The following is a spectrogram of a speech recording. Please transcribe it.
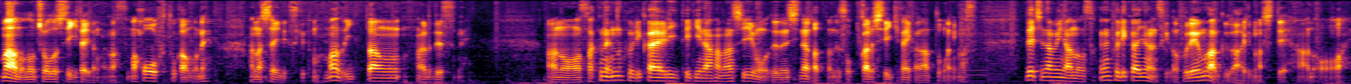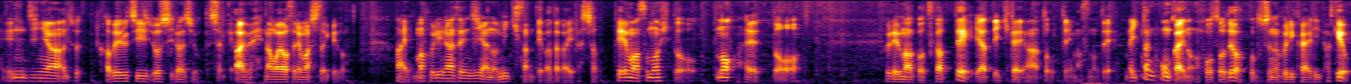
まあ、あの、後ほどしていきたいと思います。まあ、抱負とかもね、話したいんですけども、まず一旦、あれですね、あの、昨年の振り返り的な話も全然しなかったんで、そこからしていきたいかなと思います。で、ちなみにあの、昨年振り返りなんですけど、フレームワークがありまして、あの、エンジニア、壁打ち女子ラジオでしたっけ？あ、名前忘れましたけど、はい。まあ、フリーランスエンジニアのミキさんって方がいらっしゃって、まあ、その人の、えっと、フレームワークを使ってやっていきたいなと思っていますので、まあ、一旦今回の放送では今年の振り返りだけを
